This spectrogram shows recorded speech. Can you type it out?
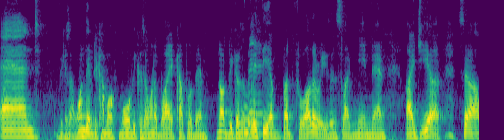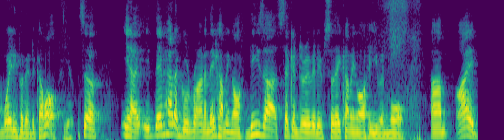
and because I want them to come off more because I want to buy a couple of them, not because of the lithium, but for other reasons like Min and IGO. So I'm waiting for them to come off. Yep. So you know they've had a good run and they're coming off. These are second derivatives, so they're coming off even more. Um, I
